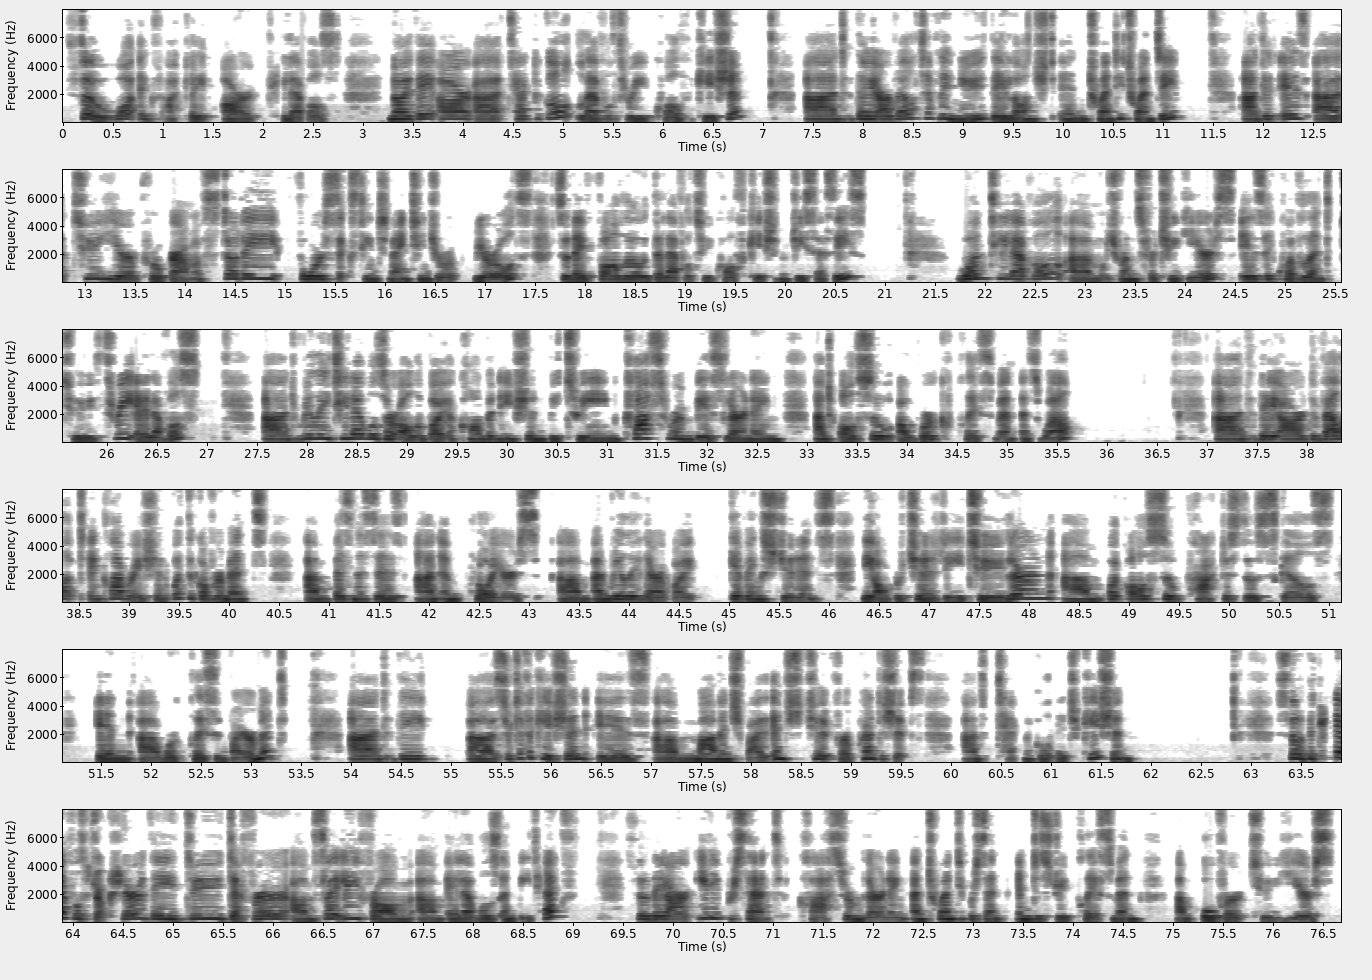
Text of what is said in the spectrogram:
So what exactly are T-levels? Now they are a technical level 3 qualification and they are relatively new. They launched in 2020 and it is a two year program of study for 16 to 19 year olds. So they follow the level two qualification of GCSEs. One T level, um, which runs for two years, is equivalent to three A levels. And really, T levels are all about a combination between classroom based learning and also a work placement as well. And they are developed in collaboration with the government um, businesses and employers. Um, and really, they're about giving students the opportunity to learn, um, but also practice those skills in a workplace environment. And the uh, certification is um, managed by the Institute for Apprenticeships and Technical Education. So the T-level structure, they do differ um, slightly from um, A-levels and BTECs. So they are 80% classroom learning and 20% industry placement um, over two years.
